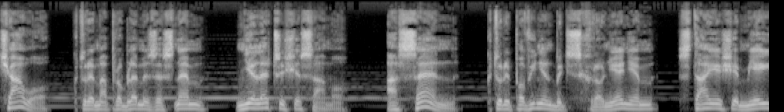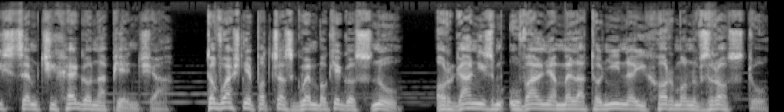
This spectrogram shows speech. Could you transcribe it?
Ciało, które ma problemy ze snem, nie leczy się samo, a sen, który powinien być schronieniem, staje się miejscem cichego napięcia. To właśnie podczas głębokiego snu organizm uwalnia melatoninę i hormon wzrostu,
